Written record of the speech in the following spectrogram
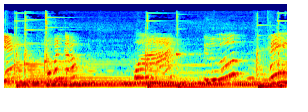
ये ओपन करो। वन टू थ्री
